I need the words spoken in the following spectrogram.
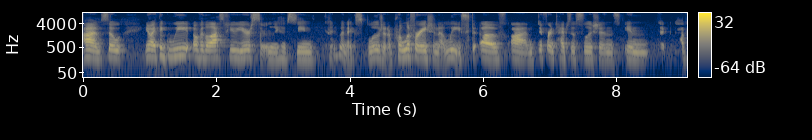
Um, so, you know, I think we over the last few years certainly have seen kind of an explosion, a proliferation at least of um, different types of solutions in that have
